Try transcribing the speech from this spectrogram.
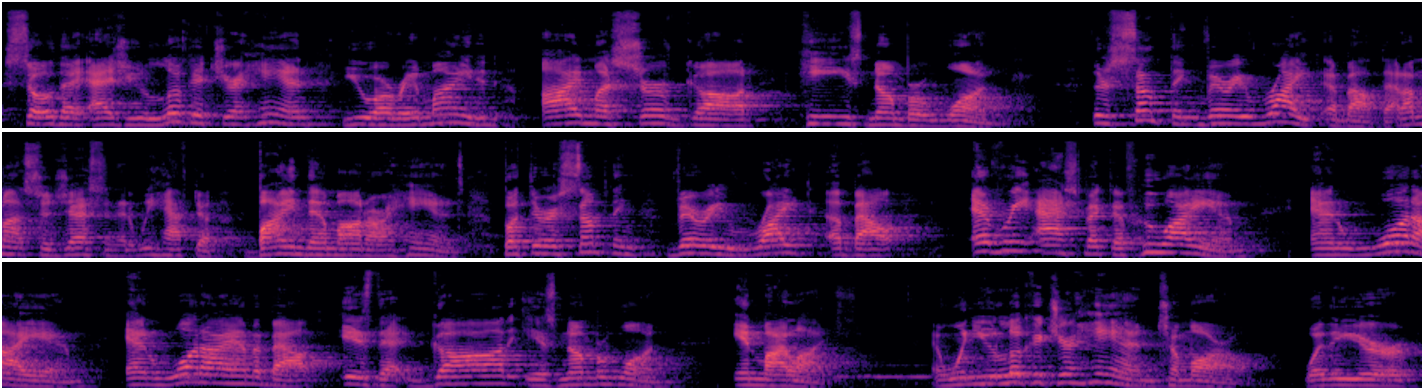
so that as you look at your hand, you are reminded, I must serve God, He's number one. There's something very right about that. I'm not suggesting that we have to bind them on our hands. But there is something very right about every aspect of who I am and what I am and what I am about is that God is number one in my life. And when you look at your hand tomorrow, whether you're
